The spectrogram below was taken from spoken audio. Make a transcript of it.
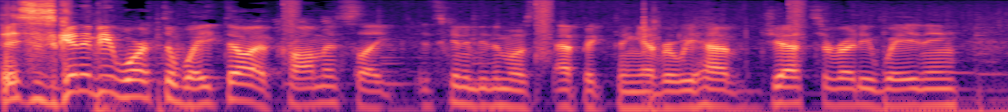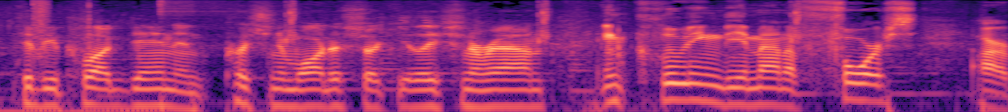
This is gonna be worth the wait though, I promise. Like, it's gonna be the most epic thing ever. We have jets already waiting to be plugged in and pushing water circulation around, including the amount of force our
